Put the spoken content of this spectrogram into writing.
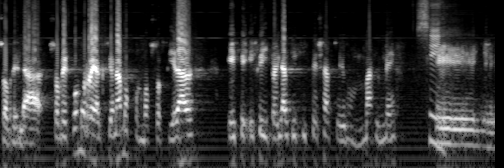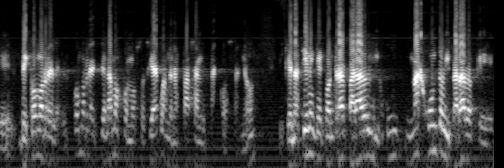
sobre la sobre cómo reaccionamos como sociedad, ese, editorial que hiciste ya hace más de un mes, eh, de cómo, cómo reaccionamos como sociedad cuando nos pasan estas cosas, ¿no? Y que nos tienen que encontrar parados y más juntos y parados que,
